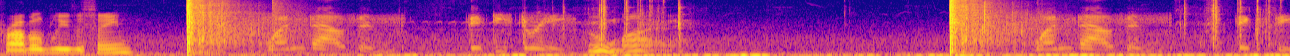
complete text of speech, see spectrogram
probably the same. 1,053. Oh my. 1,060.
